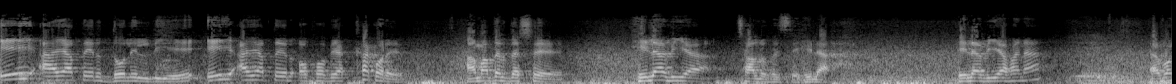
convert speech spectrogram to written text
এই আয়াতের দলিল দিয়ে এই আয়াতের অপব্যাখ্যা করে আমাদের দেশে হিলা বিয়া চালু হয়েছে, হিলা। হিলা বিয়া হয় না? এবং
